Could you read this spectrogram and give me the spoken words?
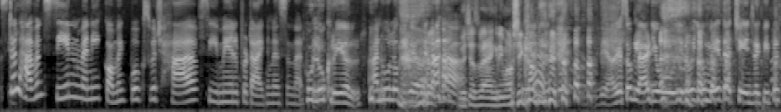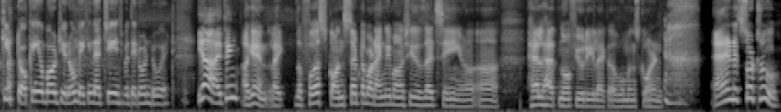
Still haven't seen many comic books which have female protagonists in that. who way. look real. and who look real. yeah. Which is where Angry Maushi comes in. Yeah, we're so glad you, you know, you made that change. Like people keep talking about, you know, making that change, but they don't do it. Yeah, I think again, like the first concept about Angry Maushi is that saying, you know, uh, hell hath no fury like a woman scorned. and it's so true.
